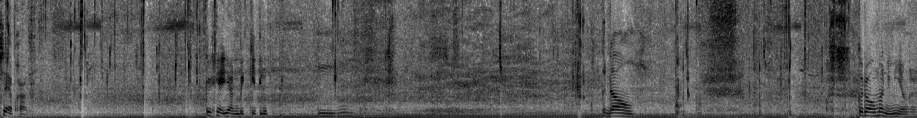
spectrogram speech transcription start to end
แซ่บค่ะก็แค่ยันเบกเก็ตหลุดกระดอง กระดองมันนี่มีอยังค่ะ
